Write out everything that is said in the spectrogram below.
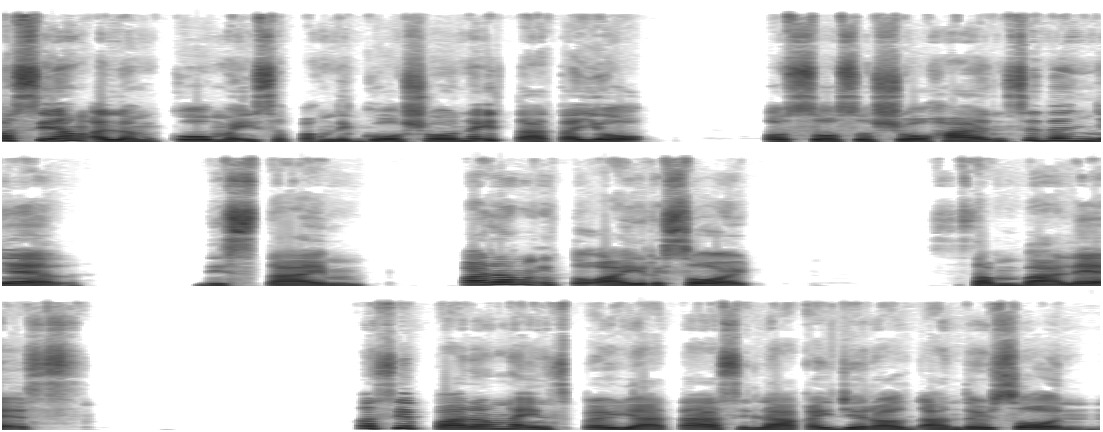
Kasi ang alam ko may isa pang negosyo na itatayo o sososyohan si Daniel. This time, parang ito ay resort. Sambales. Kasi parang na-inspire yata sila kay Gerald Anderson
